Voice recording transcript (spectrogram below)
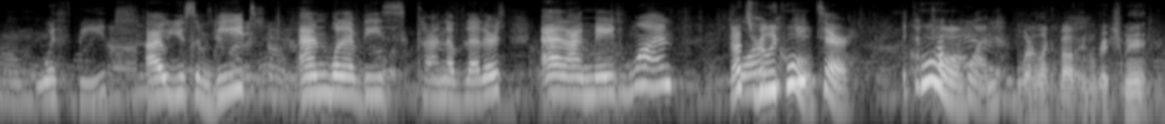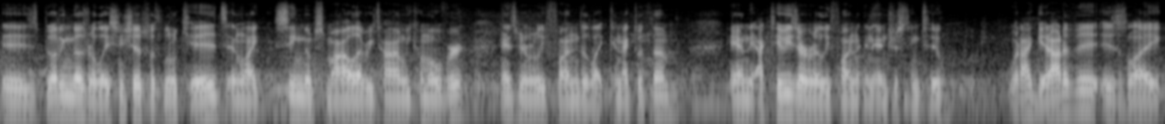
um, with beads. I used some beads and one of these kind of letters, and I made one. That's for really the cool. Teacher. It's a Cool. one. What I like about enrichment is building those relationships with little kids and like seeing them smile every time we come over. And it's been really fun to like connect with them. And the activities are really fun and interesting too. What I get out of it is like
